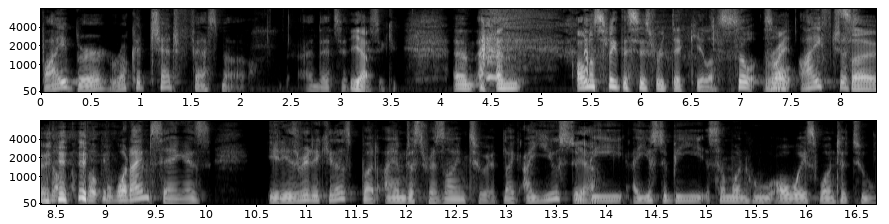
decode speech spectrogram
Viber, Rocket Chat, Fastmail, and that's it Yeah. basically. Um, and honestly, this is ridiculous. so, so Right. I've just. So- no, but what I'm saying is, it is ridiculous, but I am just resigned to it. Like I used to Yeah. be, I used to be someone who always wanted to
